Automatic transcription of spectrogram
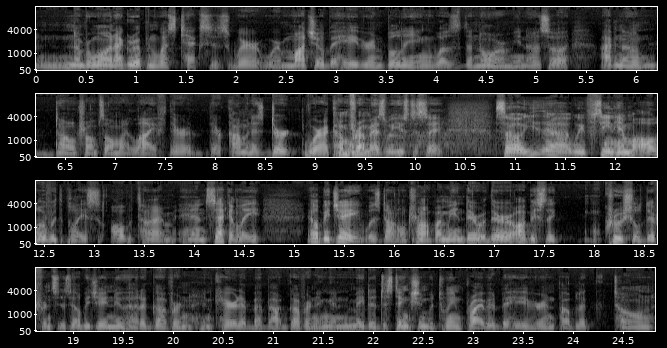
number one, I grew up in West Texas, where, where macho behavior and bullying was the norm. You know, so I've known Donald Trumps all my life. They're they're common as dirt where I come from, as we used to say. So uh, we've seen him all over the place all the time. And secondly, LBJ was Donald Trump. I mean, there there are obviously crucial differences. LBJ knew how to govern and cared about governing, and made a distinction between private behavior and public tone.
